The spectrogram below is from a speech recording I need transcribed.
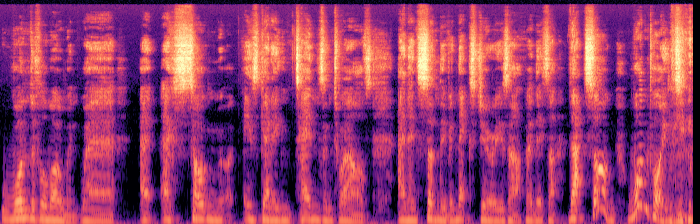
wonderful moment where a, a song is getting tens and twelves, and then suddenly the next jury is up, and it's like that song one point.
